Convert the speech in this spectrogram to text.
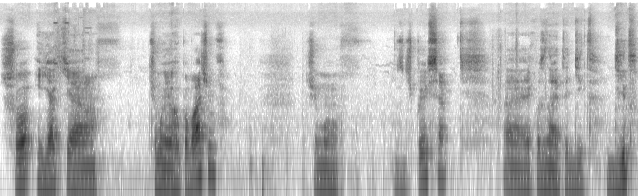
Що і як я. Чому я його побачив? Чому зачепився? Е, як ви знаєте, дід дід.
